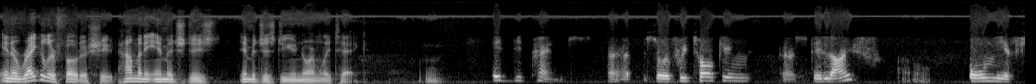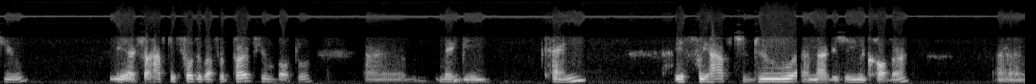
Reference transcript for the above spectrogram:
In a regular photo shoot, how many images images do you normally take? It depends. Uh, so if we're talking uh, still life, only a few. Yeah, if I have to photograph a perfume bottle, uh, maybe 10. If we have to do a magazine cover, uh,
